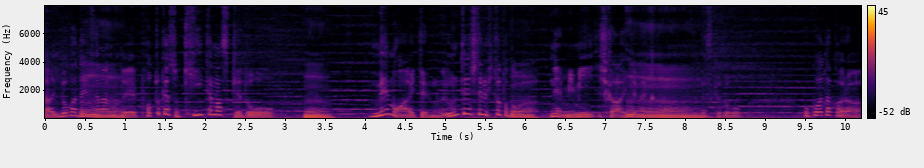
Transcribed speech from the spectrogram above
あ移動が電車なので、ポッドキャスト聞いてますけどうん。目も開いてるので運転してる人とかは、ね耳しか開いてないからうんですけど、僕はだから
